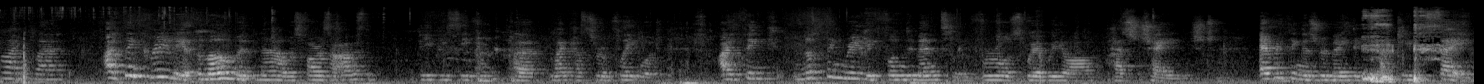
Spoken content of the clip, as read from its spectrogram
Hi, Claire. I think really at the moment now, as far as I was the PPC for uh, Lancaster and Fleetwood, I think nothing really fundamentally for us where we are has changed. Everything has remained exactly the same.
